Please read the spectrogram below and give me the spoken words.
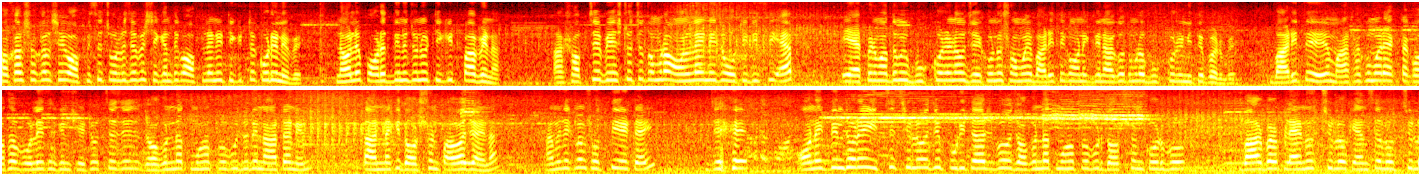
সকাল সকাল সেই অফিসে চলে যাবে, সেখান থেকে অফলাইনে টিকিটটা করে নেবে। নাহলে পরের দিনের জন্য টিকিট পাবে না। আর সবচেয়ে বেস্ট হচ্ছে তোমরা অনলাইনে যে ওটিডিসি অ্যাপ এই অ্যাপের মাধ্যমে বুক করে নাও, যে কোনো সময় বাড়ি থেকে অনেক দিন আগেও তোমরা বুক করে নিতে পারবে। বাড়িতে মা ঠাকুমার একটা কথা বলেই থাকেন, সেটা হচ্ছে যে জগন্নাথ মহাপ্রভু যদি না টানেন, তার নাকি দর্শন পাওয়া যায় না। আমি দেখলাম সত্যি এটাই, যে অনেক দিন ধরে ইচ্ছে ছিল যে পুরীতে আসব, জগন্নাথ মহাপ্রভুর দর্শন করব। বারবার প্ল্যান হচ্ছিল ক্যান্সেল হচ্ছিল।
